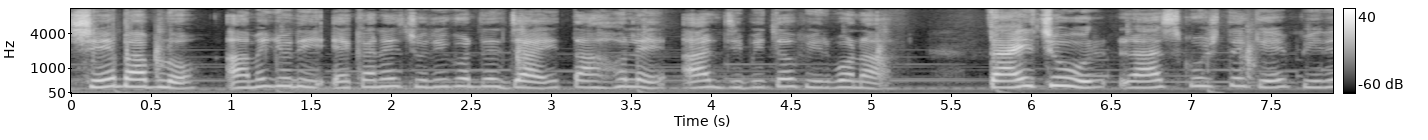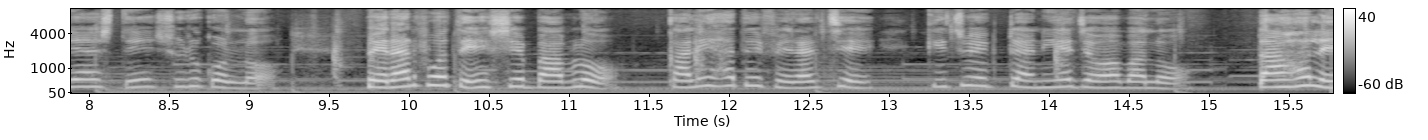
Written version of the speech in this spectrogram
সে ভাবলো, আমি যদি এখানে চুরি করতে যাই, তাহলে আর জীবিত ফিরব না। তাই চোর রাজকোষ থেকে ফিরে আসতে শুরু করল। ফেরার পথে সে ভাবলো কালি হাতে ফেরার চেয়ে কিছু একটা নিয়ে যাওয়া ভালো। তাহলে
